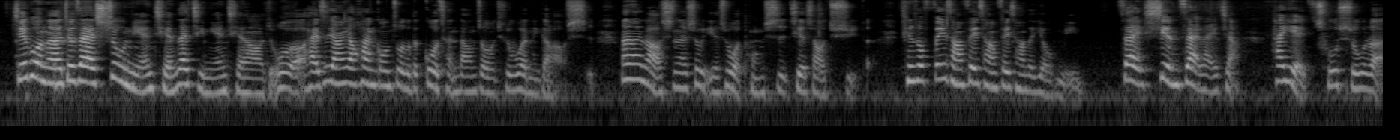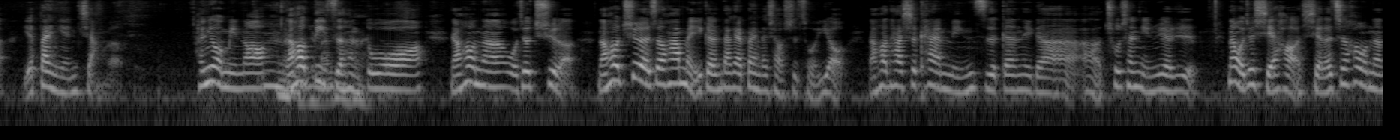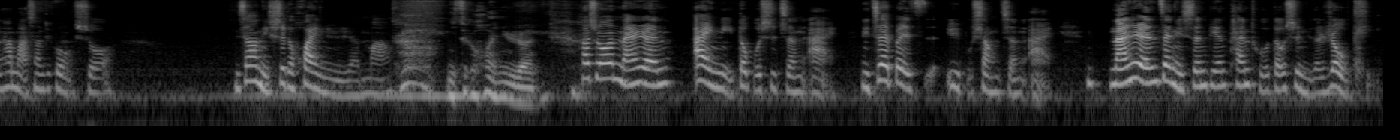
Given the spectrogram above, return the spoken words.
结果呢，就在数年前，在几年前哦，我还是要要换工作的过程当中，我去问了一个老师。那那个老师呢，是也是我同事介绍去的，听说非常非常非常的有名，在现在来讲，他也出书了，也办演讲了。很有名哦，然后弟子很多、哦，然后呢，我就去了，然后去了之后，他每一个人大概半个小时左右，然后他是看名字跟那个呃出生年月日，那我就写好，写了之后呢，他马上就跟我说：“你知道你是个坏女人吗 你这个坏女人，？”他说：“男人爱你都不是真爱，你这辈子遇不上真爱。男人在你身边贪图都是你的肉体，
